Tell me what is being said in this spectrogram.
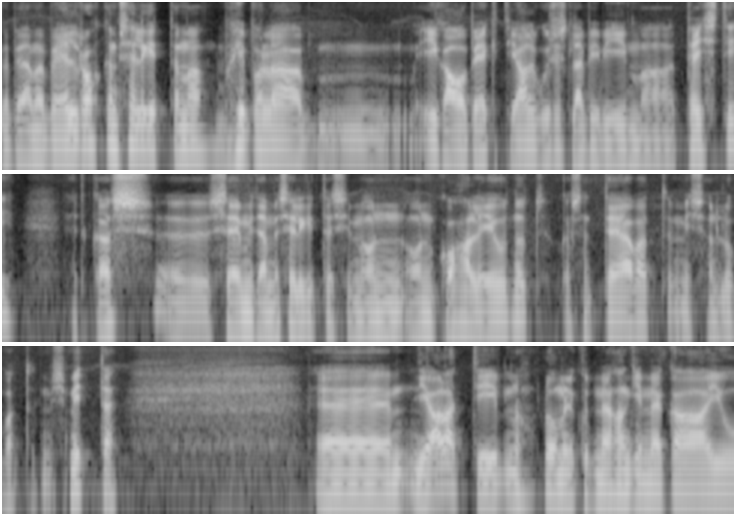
me peame veel rohkem selgitama, võib-olla mm, iga objekti alguses läbi viima testi, et kas äh, see, mida me selgitasime, on, on kohale jõudnud, kas nad teavad, mis on lubatud, mis mitte ja alati noh, loomulikult me hangime ka ju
